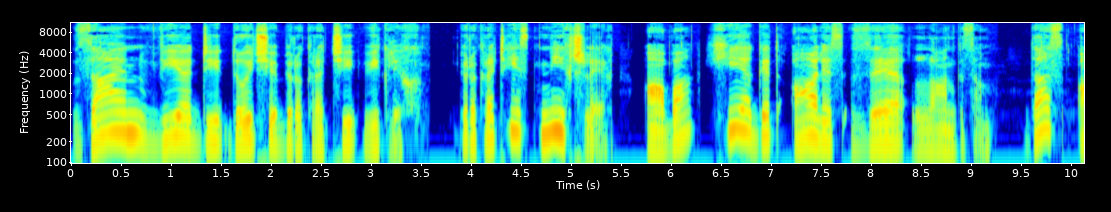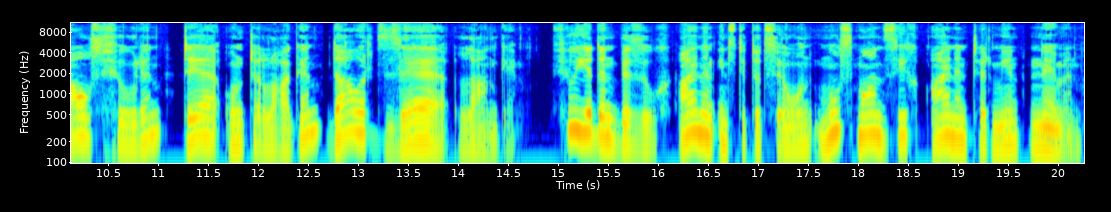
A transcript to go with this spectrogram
sahen wir die deutsche Bürokratie wirklich. Bürokratie ist nicht schlecht, aber hier geht alles sehr langsam. Das Ausfüllen der Unterlagen dauert sehr lange. Für jeden Besuch einer Institution muss man sich einen Termin nehmen.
